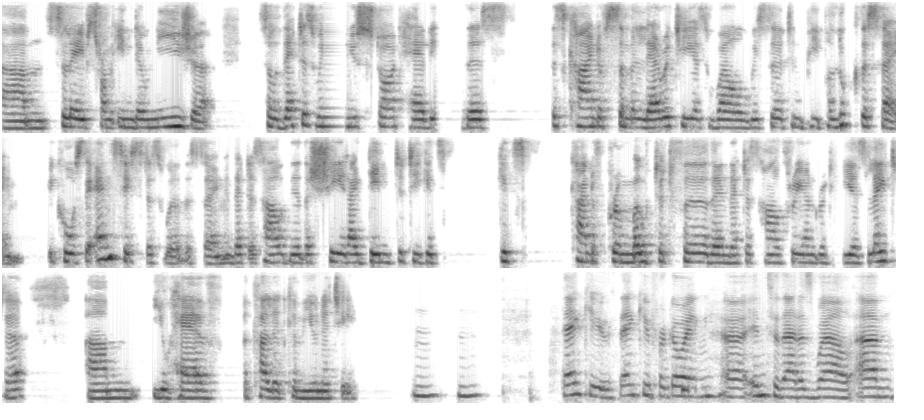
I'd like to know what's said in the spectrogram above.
um, slaves from Indonesia. So that is when you start having this this kind of similarity as well, where certain people look the same because their ancestors were the same, and that is how the, the shared identity gets gets kind of promoted further, and that is how 300 years later um, you have a colored community. Mm-hmm. Thank you. Thank you for going uh, into that as well. Um,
